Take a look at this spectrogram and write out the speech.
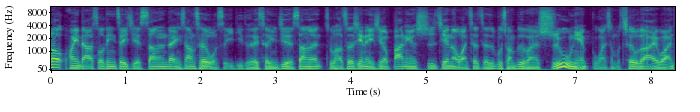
Hello，欢迎大家收听这一节尚恩带你上车，我是 ETtoday 车云记者尚恩。主跑车现在已经有八年时间了，玩车则是不传不玩十五年，不管什么车我都爱玩。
